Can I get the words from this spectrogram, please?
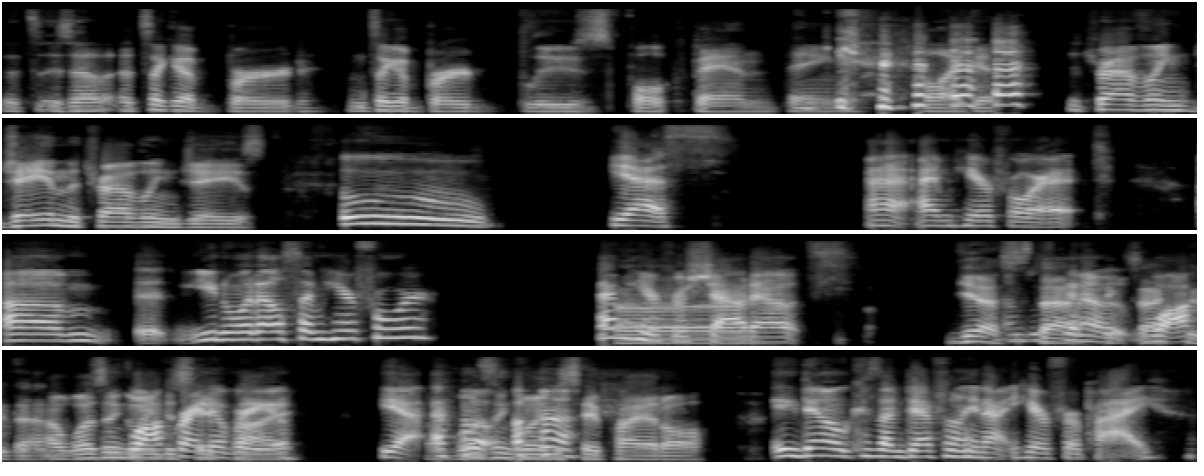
It's is that it's like a bird. It's like a bird blues folk band thing. I like it. The traveling Jay and the traveling Jays. Ooh, yes, I, am here for it. Um, uh, you know what else I'm here for? I'm here for uh, shout outs. Yes, I'm just that gonna exactly walk, that. I wasn't going to right say over pie. you. Yeah, I wasn't going to say pie at all. No, because I'm definitely not here for pie. Oh,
